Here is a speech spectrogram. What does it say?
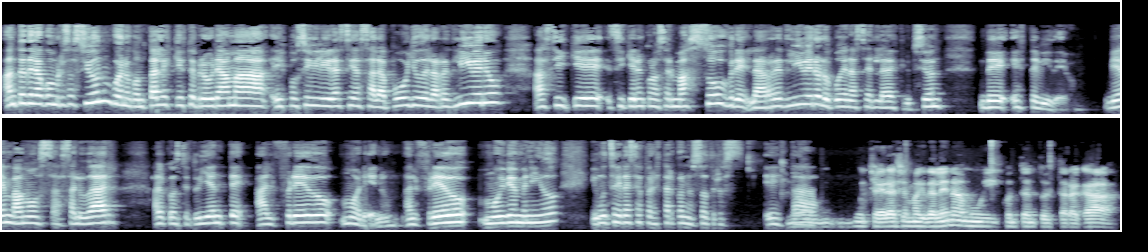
Antes de la conversación, bueno, contarles que este programa es posible gracias al apoyo de la Red Libero, así que si quieren conocer más sobre la Red Libero, lo pueden hacer en la descripción de este video. Bien, vamos a saludar al constituyente Alfredo Moreno. Alfredo, muy bienvenido y muchas gracias por estar con nosotros. muchas gracias Magdalena, muy contento de estar acá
